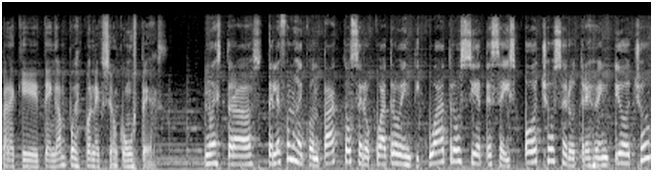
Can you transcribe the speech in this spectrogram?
para que tengan pues conexión con ustedes. Nuestros teléfonos de contacto 0424-768-0328,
